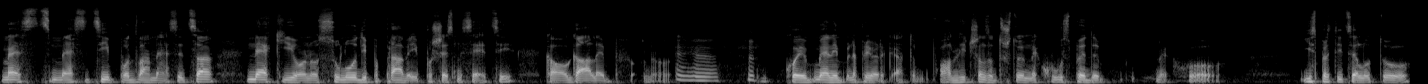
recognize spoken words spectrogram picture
mesec, mesec i po dva meseca. Neki ono, su ludi pa prave i po šest meseci, kao Galeb, ono, Mm -hmm. Koji je meni, na primjer, eto, odličan zato što je neko uspeo da nekako isprati celu tu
